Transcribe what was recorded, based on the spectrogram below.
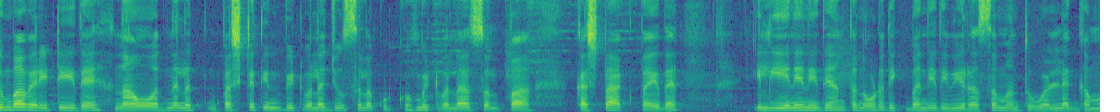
ತುಂಬ ವೆರೈಟಿ ಇದೆ, ನಾವು ಅದನ್ನೆಲ್ಲ ಫಸ್ಟೇ ತಿಂದುಬಿಟ್ವಲ್ಲ ಜ್ಯೂಸೆಲ್ಲ ಕುಡ್ಕೊಂಡ್ಬಿಟ್ವಲ್ಲ, ಸ್ವಲ್ಪ ಕಷ್ಟ ಆಗ್ತಾ ಇದೆ. ಇಲ್ಲಿ ಏನೇನಿದೆ ಅಂತ ನೋಡೋದಕ್ಕೆ ಬಂದಿದ್ದೀವಿ ರಸಮ್ ಅಂತೂ ಒಳ್ಳೆ ಘಮ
